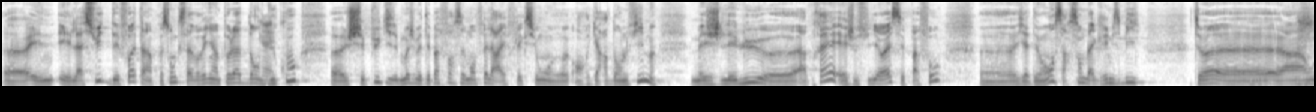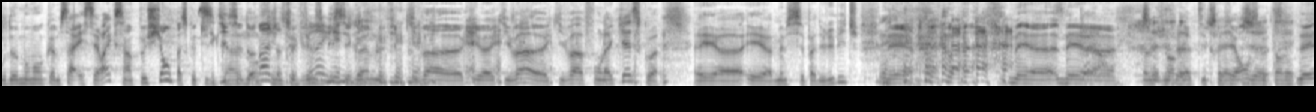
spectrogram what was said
Euh, et, et la suite, des fois, t'as l'impression que ça vrille un peu là-dedans. Ouais. Du coup, euh, je sais plus, moi je m'étais pas forcément fait la réflexion euh, en regardant le film, mais je l'ai lu euh, après et je me suis dit ouais, c'est pas faux. Il y a des moments, ça ressemble à Grimsby. Tu vois, euh, un ou deux moments comme ça. Et c'est vrai que c'est un peu chiant parce que tu te dis c'est dommage parce que Grimsby c'est quand même le film qui va euh, qui va qui va euh, qui va à fond la caisse quoi. Et, et même si c'est pas du Lubitsch. Mais mais j'ai fait la petite référence. Mais,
